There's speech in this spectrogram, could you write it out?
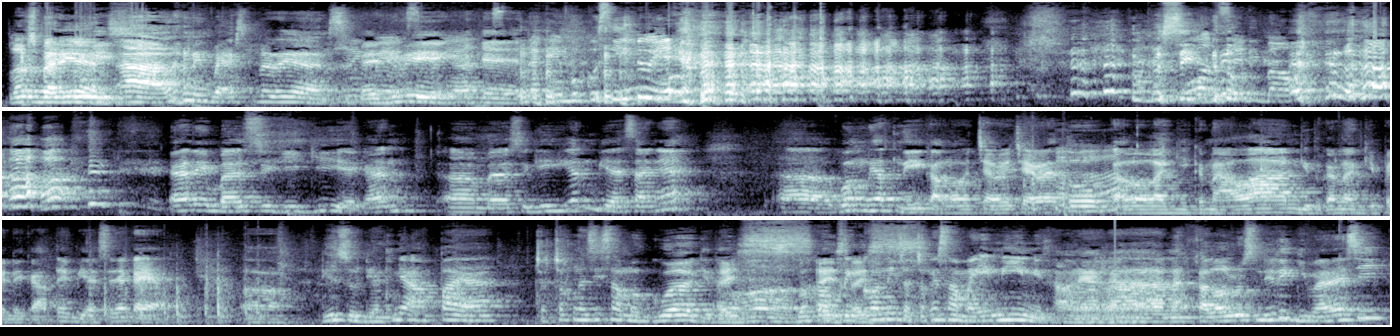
Learn by doing. Ah, learning by experience. Learning by by doing. experience. Oke. Udah kayak buku sidu ya. Buku sidu. Ya di bawah. ya nih Mbak Sugigi ya kan Mbak Sugigi kan biasanya eh gue ngeliat nih kalau cewek-cewek tuh kalau lagi kenalan gitu kan lagi PDKT biasanya kayak eh, dia zodiaknya apa ya? Cocok gak sih sama gue gitu. Ais, gue Capricorn nih cocoknya sama ini misalnya Ah. kan. Nah kalau lu sendiri gimana sih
